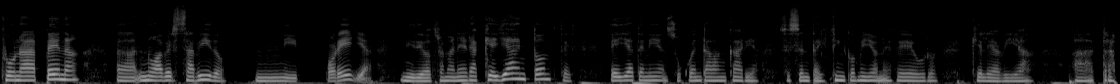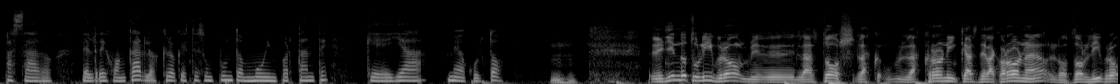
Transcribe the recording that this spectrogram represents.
fue una pena ah, no haber sabido ni por ella, ni de otra manera, que ya entonces ella tenía en su cuenta bancaria 65 millones de euros que le había ha traspasado el rey Juan Carlos. Creo que este es un punto muy importante que ella me ocultó. Leyendo tu libro, eh, las dos, las, crónicas de la corona, los dos libros,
